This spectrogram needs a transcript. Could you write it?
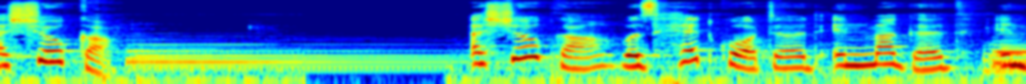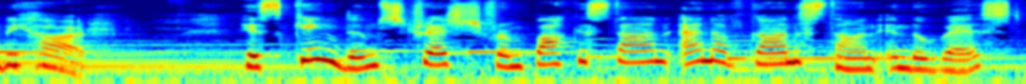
Ashoka Ashoka was headquartered in Magad in Bihar. His kingdom stretched from Pakistan and Afghanistan in the west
